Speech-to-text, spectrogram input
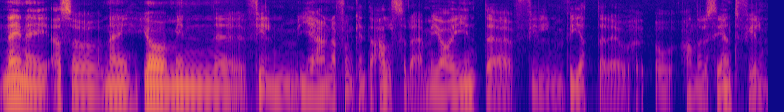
Nej, nej, alltså nej. Jag, min eh, filmhjärna funkar inte alls sådär. Men jag är inte filmvetare och, och analyserar inte film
